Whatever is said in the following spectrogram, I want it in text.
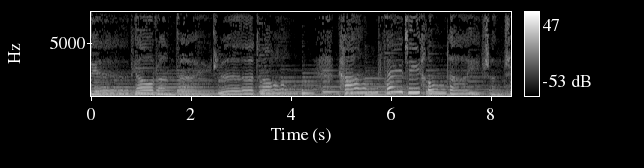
树叶飘转在池塘，看飞机轰的一声去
